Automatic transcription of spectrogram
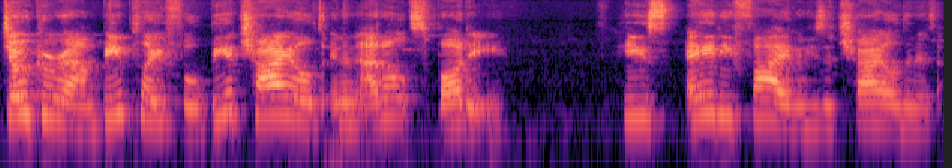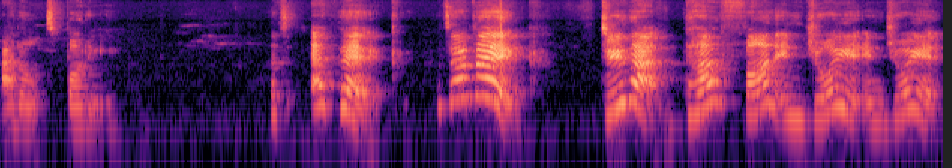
Joke around. Be playful. Be a child in an adult's body. He's 85 and he's a child in his adult's body. That's epic. It's epic. Do that. Have fun. Enjoy it. Enjoy it.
